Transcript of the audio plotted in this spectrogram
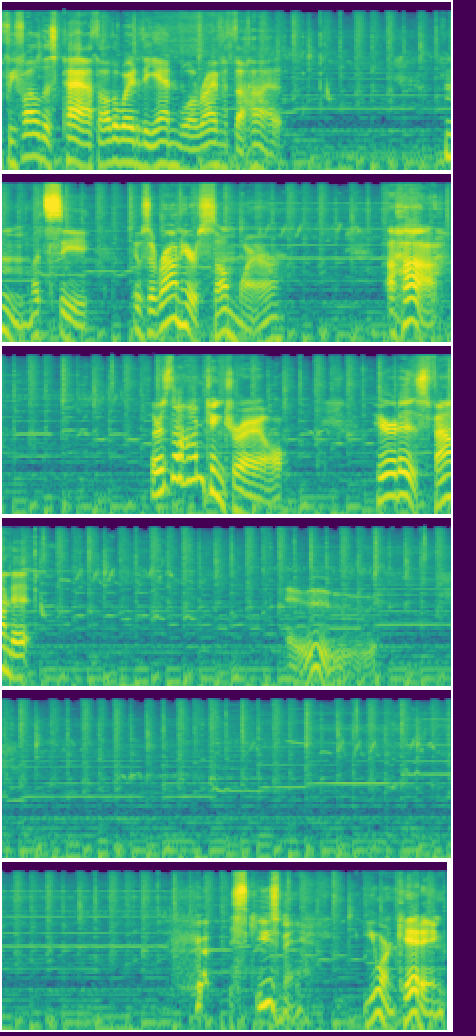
If we follow this path all the way to the end, we'll arrive at the hut. Hmm, let's see. It was around here somewhere. Aha! There's the hunting trail. Here it is, found it. Ooh. Excuse me. You weren't kidding.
